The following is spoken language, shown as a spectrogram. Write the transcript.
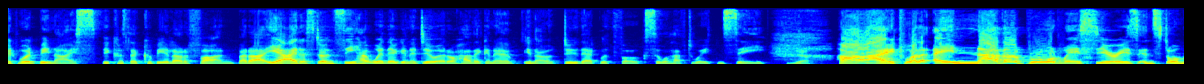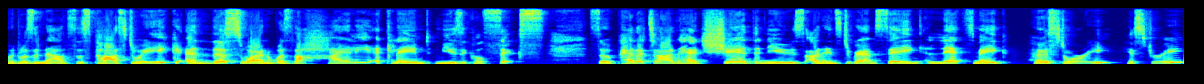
It would be nice because that could be a lot of fun. But uh, yeah, I just don't see how where they're going to do it or how they're going to, you know, do that with folks. So we'll have to wait and see. Yeah. All right. Well, another Broadway series installment was announced this past week, and this one was the highly acclaimed musical Six. So Peloton had shared the news on Instagram saying, "Let's make her story, history.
